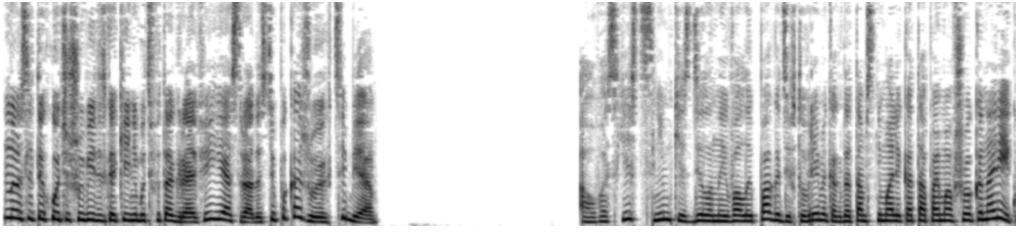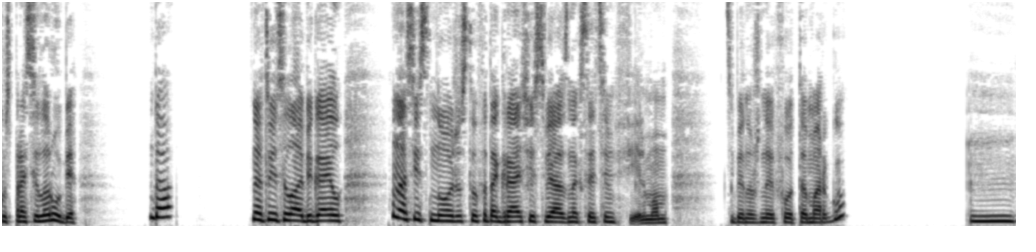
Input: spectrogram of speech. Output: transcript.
«Но если ты хочешь увидеть какие-нибудь фотографии, я с радостью покажу их тебе». «А у вас есть снимки, сделанные в Алой Пагоде в то время, когда там снимали кота, поймавшего канарейку?» — спросила Руби. «Да», — ответила Абигайл. «У нас есть множество фотографий, связанных с этим фильмом. Тебе нужны фото Марго?» «На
